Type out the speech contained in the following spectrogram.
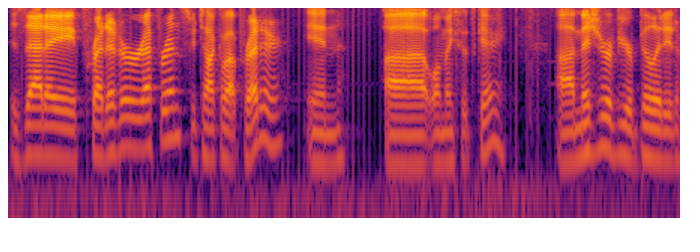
Is that a Predator reference? We talk about Predator in uh, What Makes It Scary. Uh, measure of your ability to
